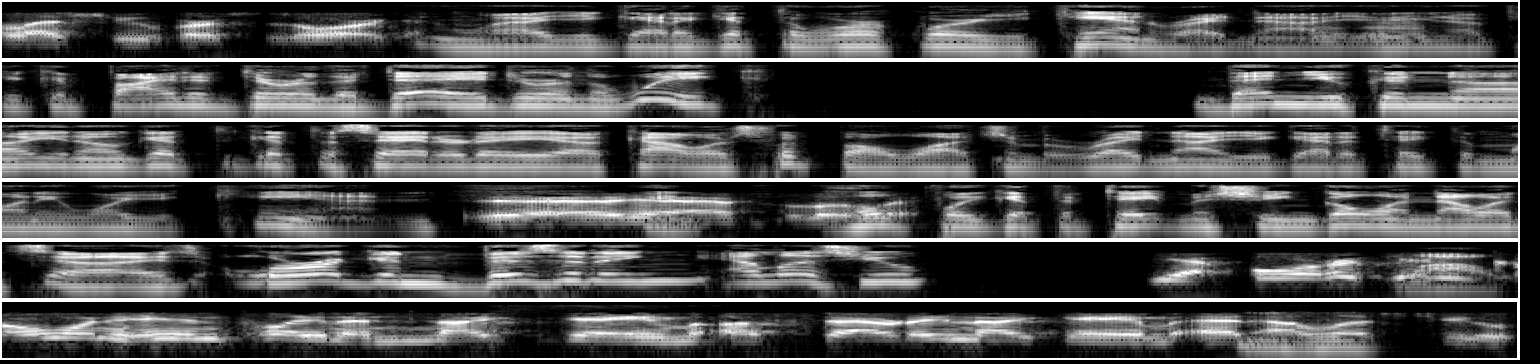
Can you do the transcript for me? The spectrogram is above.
LSU versus Oregon? well, you got to get the work where you can right now. You, you know, if you can find it during the day, during the week, then you can, uh, you know, get get the Saturday uh, college football watching. But right now, you got to take the money where you can. Yeah, yeah, absolutely. Hopefully, get the tape machine going. Now it's uh, it's Oregon visiting LSU. Yeah, Oregon Wow. going in playing a night game, a Saturday night game at Mm-hmm. LSU,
